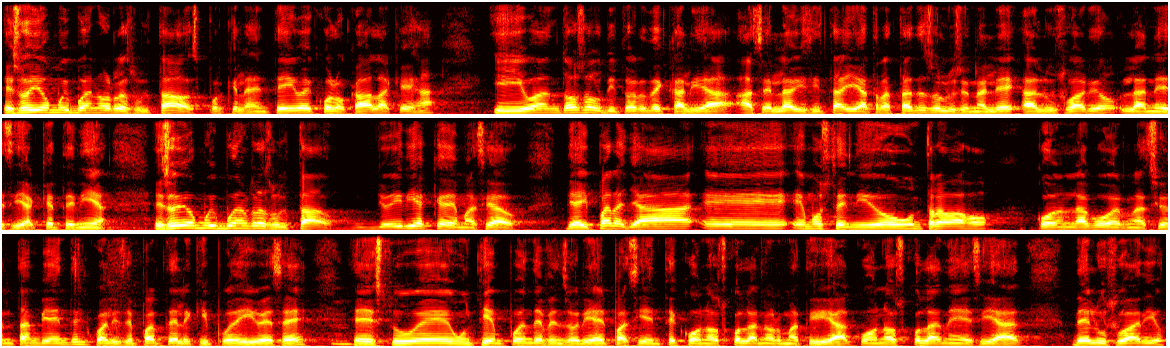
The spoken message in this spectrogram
Eso dio muy buenos resultados porque la gente iba y colocaba la queja y iban dos auditores de calidad a hacer la visita y a tratar de solucionarle al usuario la necesidad que tenía. Eso dio muy buen resultado, yo diría que demasiado. De ahí para allá eh, hemos tenido un trabajo con la gobernación también, del cual hice parte del equipo de IBC. Estuve un tiempo en Defensoría del Paciente, conozco la normatividad, conozco la necesidad del usuario,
